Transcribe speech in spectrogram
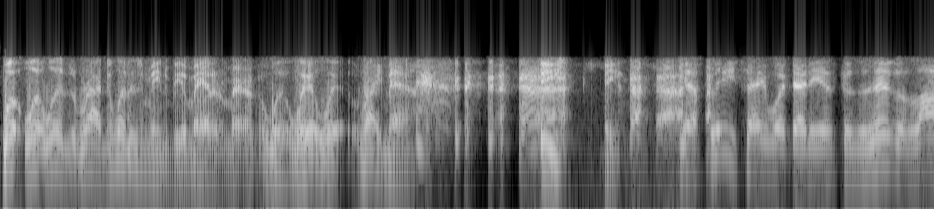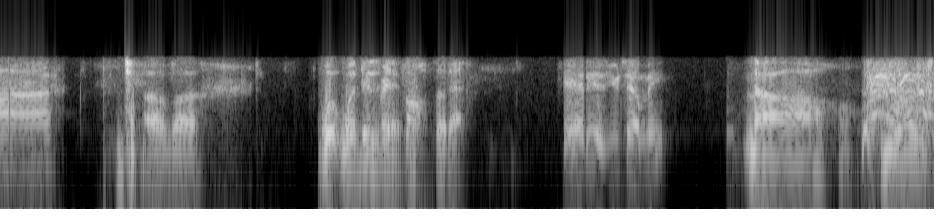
What what what Rodney, what does it mean to be a man in America? Where where, where right now? Please. Yeah, please say what that is because there's a lot of uh What what does different that mean? thoughts of that. Yeah, it is. You tell me. No. You the host.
